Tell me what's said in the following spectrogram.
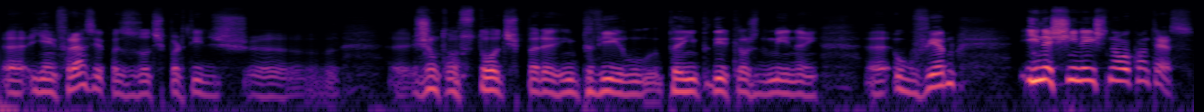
uh, e em França, e depois os outros partidos uh, juntam-se todos para impedir, para impedir que eles dominem o governo. E na China isto não acontece.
